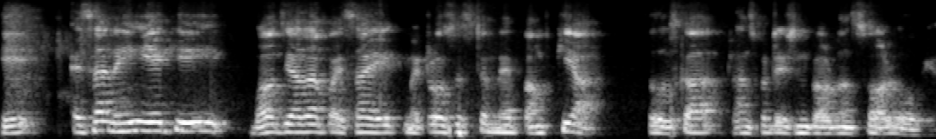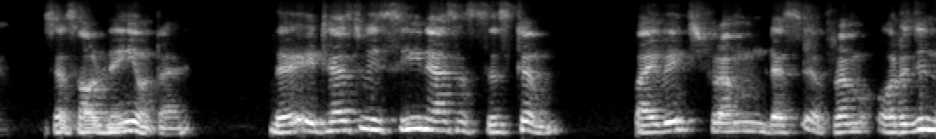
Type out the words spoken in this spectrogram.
ये ऐसा नहीं है कि बहुत ज़्यादा पैसा एक मेट्रो सिस्टम में पंप किया तो उसका ट्रांसपोर्टेशन प्रॉब्लम सॉल्व हो गया। ऐसा सॉल्व नहीं होता है। It has to be seen as a system by which from from origin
